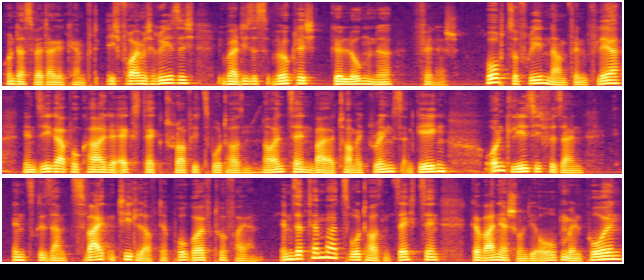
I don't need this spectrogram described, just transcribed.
und das Wetter gekämpft. Ich freue mich riesig über dieses wirklich gelungene Finish. Hochzufrieden nahm Finn Flair den Siegerpokal der X-Tech Trophy 2019 bei Atomic Rings entgegen und ließ sich für seinen insgesamt zweiten Titel auf der Pro Golf Tour feiern. Im September 2016 gewann er schon die Open in Polen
